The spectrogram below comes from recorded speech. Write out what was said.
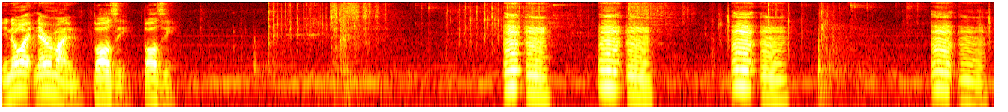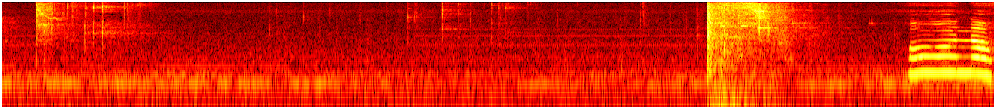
You know what? Never mind. Ballsy. Ballsy. Mm-mm. Mm-mm. Mm-mm. Mm-mm. Oh, no.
